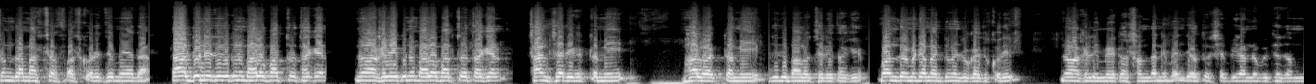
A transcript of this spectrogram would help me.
সুন্দর মাস্টার্স পাস করেছে মেয়েটা। তার জন্য যদি কোনো ভালো পাত্র থাকেন নোয়াখালী কোনো ভালো পাত্র থাকেন, সাংসারিক একটা মেয়ে, ভালো একটা মেয়ে, যদি ভালো ছেলে থাকে বন্ধন মিডিয়ার মাধ্যমে যোগাযোগ করি নোয়াখালী মেয়েটার সন্ধান নেবেন, যেহেতু সে বিরানব্বইতে জন্ম।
